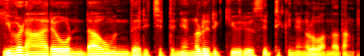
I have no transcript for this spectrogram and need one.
ഇവിടെ ആരോ ഉണ്ടാവും എന്ന് ധരിച്ചിട്ട് ഞങ്ങളൊരു ക്യൂരിയോസിറ്റിക്ക് ഞങ്ങൾ വന്നതാണ്.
